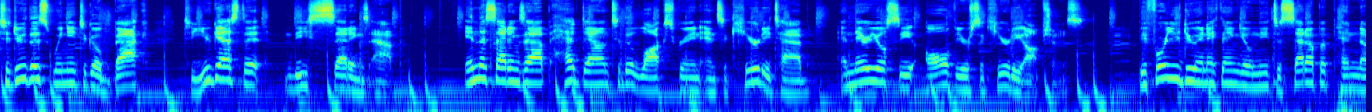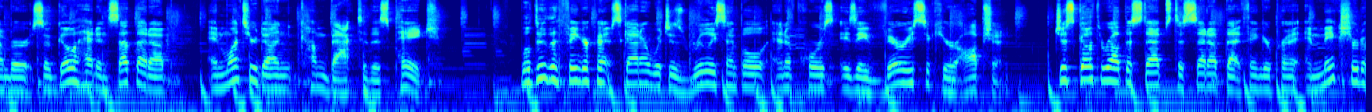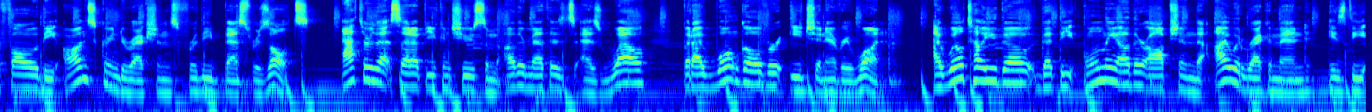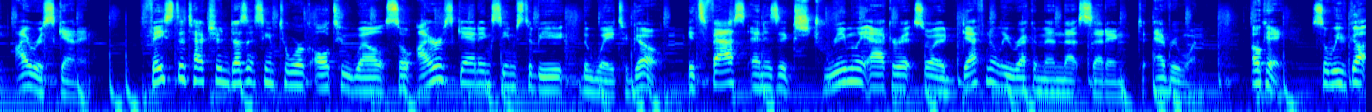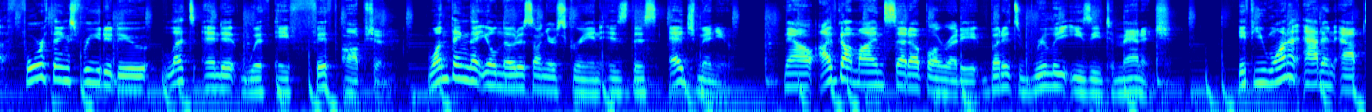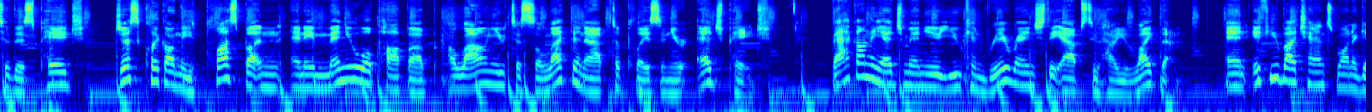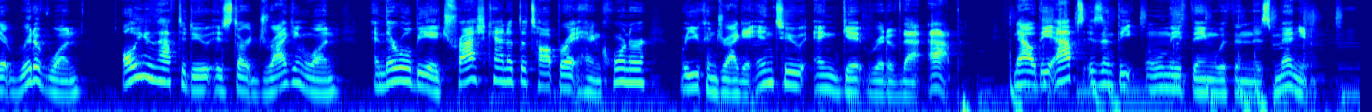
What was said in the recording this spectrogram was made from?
To do this, we need to go back to, you guessed it, the Settings app. In the Settings app, head down to the lock screen and security tab, and there you'll see all of your security options. Before you do anything, you'll need to set up a PIN number, so go ahead and set that up, and once you're done, come back to this page. We'll do the fingerprint scanner, which is really simple and of course is a very secure option. Just go throughout the steps to set up that fingerprint and make sure to follow the on-screen directions for the best results. After that setup, you can choose some other methods as well, but I won't go over each and every one. I will tell you though that the only other option that I would recommend is the iris scanning. Face detection doesn't seem to work all too well, so iris scanning seems to be the way to go. It's fast and is extremely accurate, so I would definitely recommend that setting to everyone. Okay, so we've got four things for you to do, let's end it with a fifth option. One thing that you'll notice on your screen is this Edge menu. Now, I've got mine set up already, but it's really easy to manage. If you want to add an app to this page, just click on the plus button and a menu will pop up allowing you to select an app to place in your Edge page. Back on the Edge menu, you can rearrange the apps to how you like them. And if you by chance want to get rid of one, all you have to do is start dragging one and there will be a trash can at the top right hand corner where you can drag it into and get rid of that app. Now the apps isn't the only thing within this menu.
